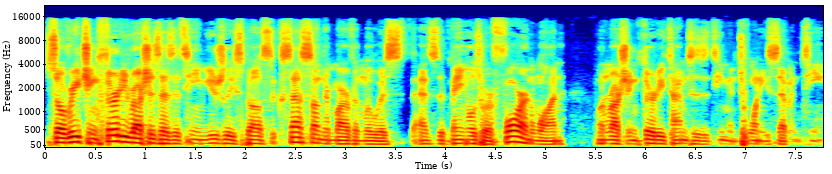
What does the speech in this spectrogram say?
So reaching 30 rushes as a team usually spells success under Marvin Lewis, as the Bengals were four and one when rushing 30 times as a team in 2017.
